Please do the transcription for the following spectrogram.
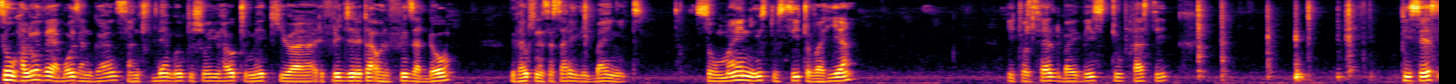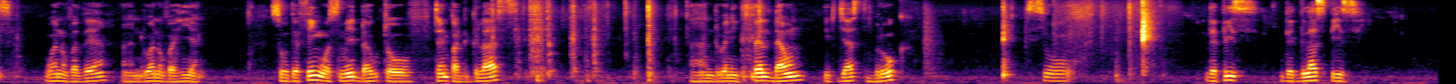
So hello there boys and girls and today I'm going to show you how to make your refrigerator or freezer door without necessarily buying it. So mine used to sit over here. It was held by these two plastic pieces, one over there and one over here. So the thing was made out of tempered glass and when it fell down it just broke so the piece the glass piece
